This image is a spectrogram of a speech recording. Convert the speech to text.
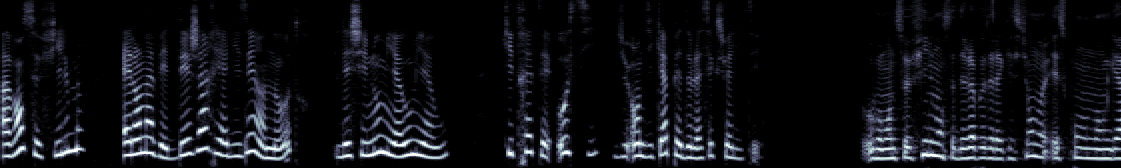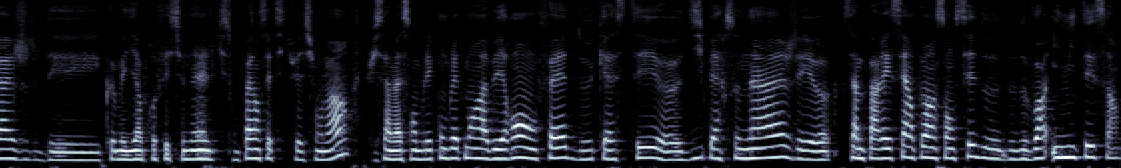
Avant ce film, elle en avait déjà réalisé un autre, Les chez nous Miaou Miaou, qui traitait aussi du handicap et de la sexualité. Au moment de ce film, on s'est déjà posé la question est-ce qu'on engage des comédiens professionnels qui sont pas dans cette situation-là? Puis ça m'a semblé complètement aberrant en fait de caster euh, dix personnages et euh, ça me paraissait un peu insensé de, de, devoir imiter ça.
